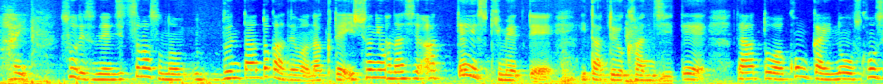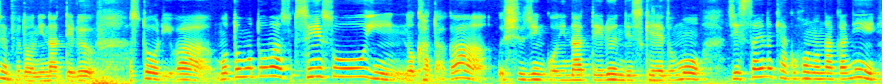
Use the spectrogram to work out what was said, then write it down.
はい、そうですね。実はその分担とかではなくて、一緒に話し合って決めていたという感じで、であとは今回のコンセプトになっているストーリーは、もともとは清掃員の方が主人公になっているんですけれども、実際の脚本の中に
